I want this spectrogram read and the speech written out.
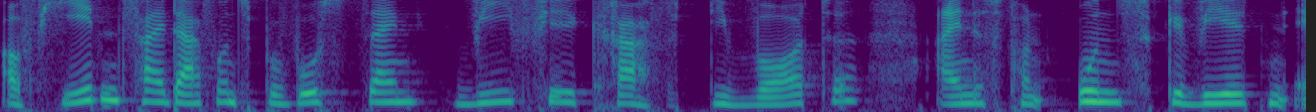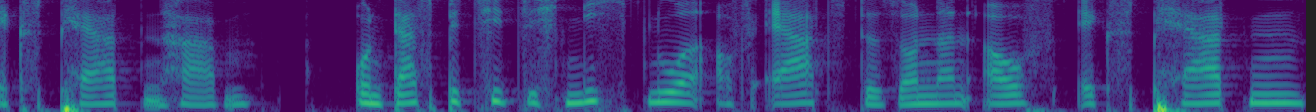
Auf jeden Fall darf uns bewusst sein, wie viel Kraft die Worte eines von uns gewählten Experten haben. Und das bezieht sich nicht nur auf Ärzte, sondern auf Experten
